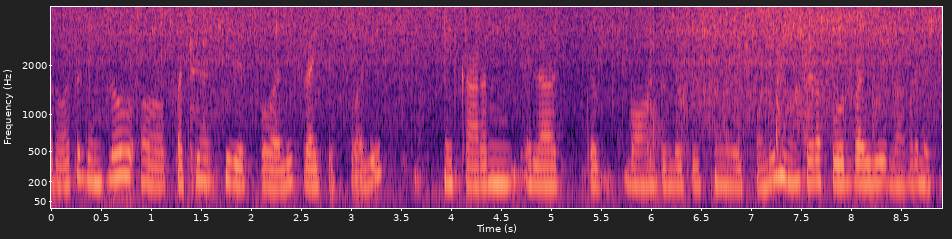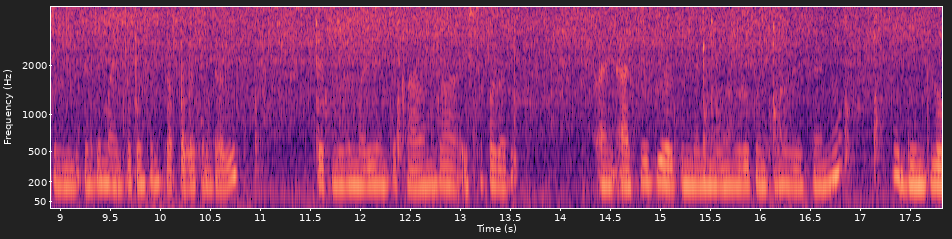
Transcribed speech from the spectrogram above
తర్వాత దీంట్లో పచ్చిమిర్చి వేసుకోవాలి ఫ్రై చేసుకోవాలి. మీ కారం ఎలా బాగుంటుందో చూసుకొని వేసుకోండి. నేను ఇక్కడ ఫోర్ ఫైవ్ మాత్రం వేసుకున్నాను. ఎందుకంటే మా ఇంట్లో కొంచెం చప్పగా తింటుంది చట్నీలు మరీ అంత కారంగా ఇష్టపడదు అండ్ యాసిడిటీ అవుతుందని నేను కూడా కొంచెం వేసాను దీంట్లో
